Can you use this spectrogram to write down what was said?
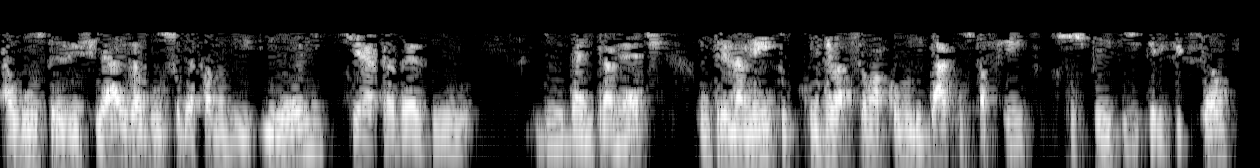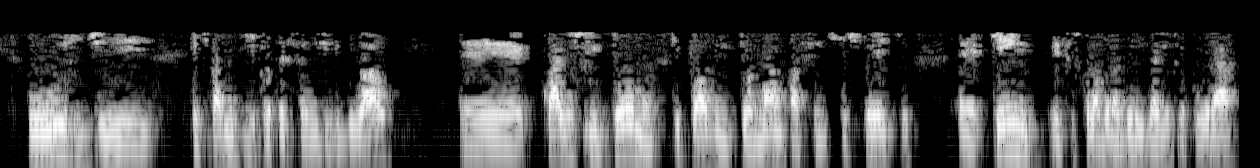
alguns presenciais, alguns sob a forma de e-learning, que é através do, do, da intranet, um treinamento com relação a como lidar com os pacientes suspeitos de ter infecção, o uso de equipamentos de proteção individual, é, quais os sintomas que podem tornar um paciente suspeito, é, quem esses colaboradores devem procurar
